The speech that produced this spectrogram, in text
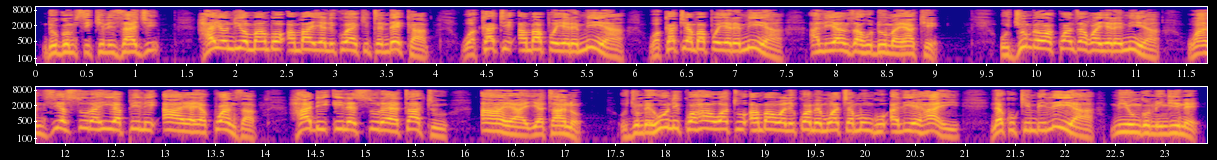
Ndugu msikilizaji hayo ndiyo mambo ambayo yalikuwa yakitendeka wakati ambapo yeremia wakati ambapo yeremia alianza huduma yake. Ujumbe wa kwanza wa yeremia waanzia sura hii ya pili aya ya kwanza hadi ile sura ya tatu aya ya tano ujumbe huu ni kwa hao watu ambao walikuwa wamemwacha mungu aliye hai na kukimbilia miungu mingine.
